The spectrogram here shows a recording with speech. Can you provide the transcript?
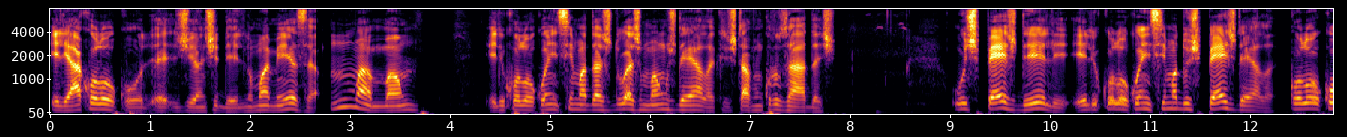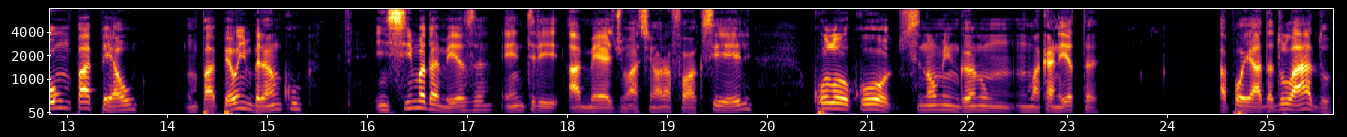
ele a colocou é, diante dele numa mesa, uma mão ele colocou em cima das duas mãos dela, que estavam cruzadas. Os pés dele, ele colocou em cima dos pés dela. Colocou um papel, um papel em branco, em cima da mesa, entre a médium, a senhora Fox e ele. Colocou, se não me engano, um, uma caneta apoiada do lado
